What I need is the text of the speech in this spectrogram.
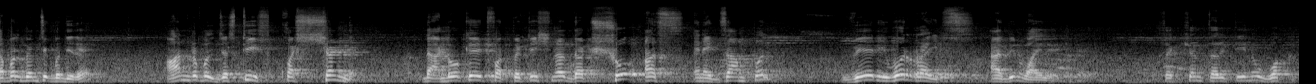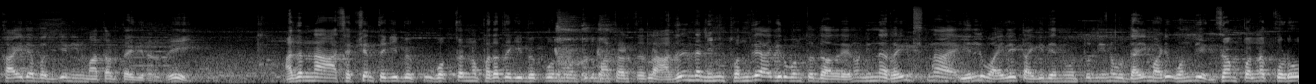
ಡಬಲ್ ಬೆಂಚಿಗೆ ಬಂದಿದೆ. ಆನರಬಲ್ ಜಸ್ಟಿಸ್ ಕ್ವಶನ್ಡ್ ದ ಅಡ್ವೊಕೇಟ್ ಫಾರ್ ಪೆಟಿಷನರ್ ದಟ್ ಶೋ ಅಸ್ ಎನ್ ಎಕ್ಸಾಂಪಲ್ ವೇರ್ ಯುವರ್ ರೈಟ್ಸ್ ಹ್ಯಾವ್ ಬಿನ್ ವೈಲೇಟೆಡ್ ಸೆಕ್ಷನ್ ತರ್ಟೀನು ವಕ್ ಕಾಯ್ದೆ ಬಗ್ಗೆ ನೀನು ಮಾತಾಡ್ತಾ ಇದ್ದೀರಲ್ರಿ ಅದನ್ನು ಆ ಸೆಕ್ಷನ್ ತೆಗಿಬೇಕು, ಒಕ್ಕನ್ನು ಪದ ತೆಗಿಬೇಕು ಅನ್ನುವಂಥದ್ದು ಮಾತಾಡ್ತಾರಲ್ಲ, ಅದರಿಂದ ನಿಮ್ಗೆ ತೊಂದರೆ ಆಗಿರುವಂಥದ್ದು ಆದ್ರೇನು ನಿನ್ನ ರೈಟ್ಸ್ನ ಎಲ್ಲಿ ವೈಲೇಟ್ ಆಗಿದೆ ಅನ್ನುವಂಥದ್ದು ನೀನು ದಯಮಾಡಿ ಒಂದು ಎಕ್ಸಾಂಪಲ್ನ ಕೊಡು.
